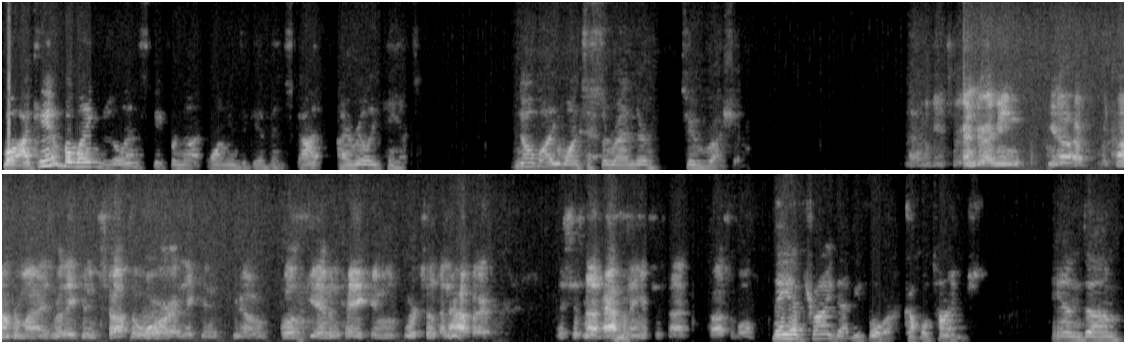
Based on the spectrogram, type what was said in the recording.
Well, I can't blame Zelensky for not wanting to give in, Scott. I really can't. Nobody wants to surrender to Russia. I don't mean surrender. I mean, you know, have a compromise where they can stop the war and they can, you know, both give and take and work something out. But it's just not happening. It's just not possible. They have tried that before a couple times. And um,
